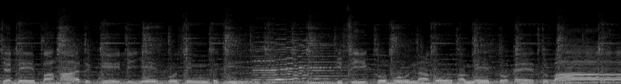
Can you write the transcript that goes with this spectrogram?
जले बाहर के लिए वो ज़िंदगी। किसी को हो ना हो हमें तो एतबार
